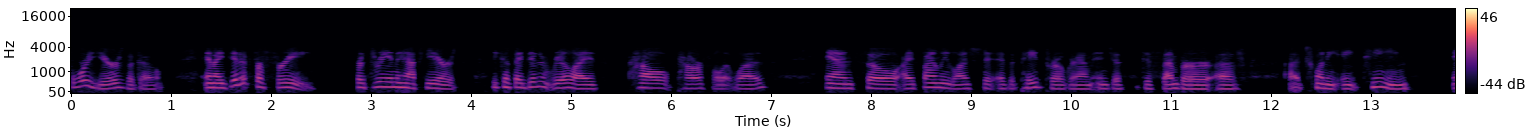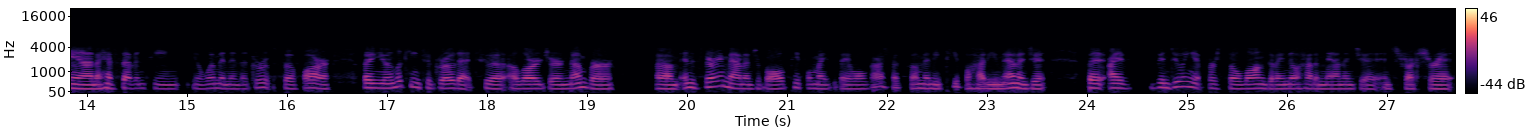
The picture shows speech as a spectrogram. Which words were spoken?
four years ago and I did it for free for three and a half years because I didn't realize how powerful it was. And so I finally launched it as a paid program in just December of uh, 2018. And I have 17 you know, women in the group so far. But you're looking to grow that to a, a larger number. Um, and it's very manageable. People might say, well, gosh, that's so many people. How do you manage it? But I've been doing it for so long that I know how to manage it and structure it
